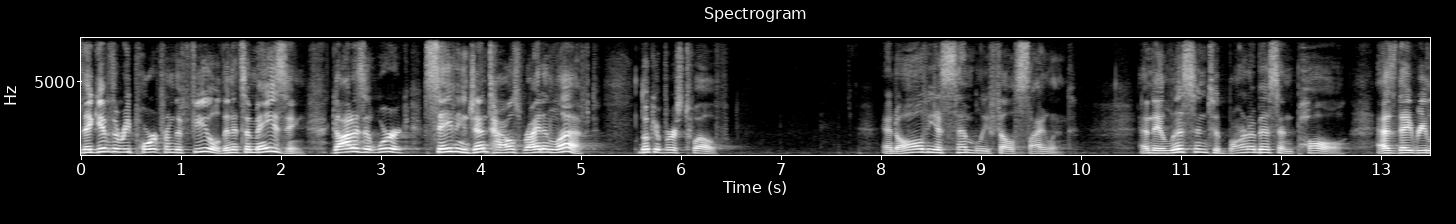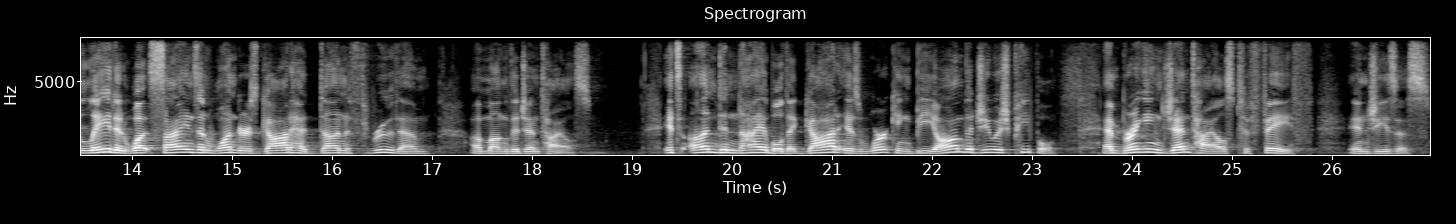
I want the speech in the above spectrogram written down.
They give the report from the field, and it's amazing. God is at work saving Gentiles right and left. Look at verse 12. And all the assembly fell silent, and they listened to Barnabas and Paul as they related what signs and wonders God had done through them among the Gentiles. It's undeniable that God is working beyond the Jewish people and bringing Gentiles to faith in Jesus.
